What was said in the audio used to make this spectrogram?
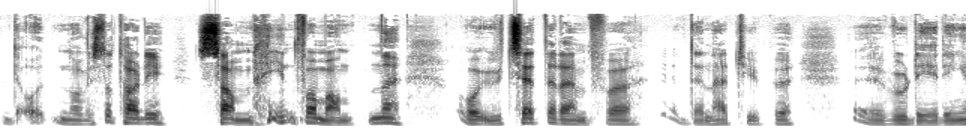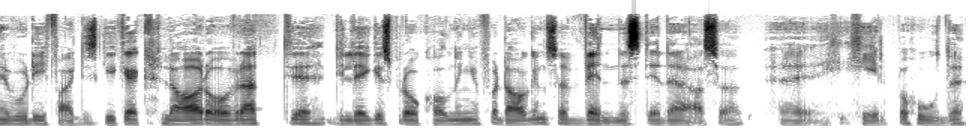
når vi så tar de samme informantene og utsetter dem for denne type eh, vurderinger hvor de faktisk ikke er klar over at eh, de legger språkholdninger for dagen, så vendes det der altså eh, helt på hodet.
